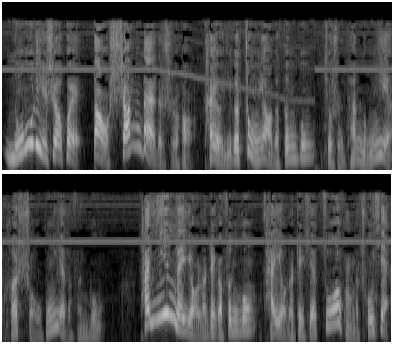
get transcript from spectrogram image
奴隶社会到商代的时候，它有一个重要的分工，就是它农业和手工业的分工。它因为有了这个分工，才有了这些作坊的出现，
